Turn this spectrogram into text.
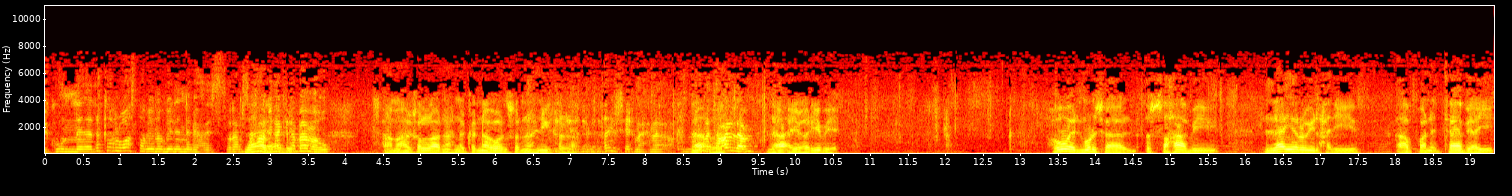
يكون ذكر الواسطة بينه وبين النبي عليه الصلاة والسلام. صحابي لكن أمامه. سامحك الله نحن كنا هون صرنا هنيك هلا طيب شيخنا إحنا لا. نتعلم. لا هي غريبة. هو المرسل الصحابي لا يروي الحديث عفوا التابعي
